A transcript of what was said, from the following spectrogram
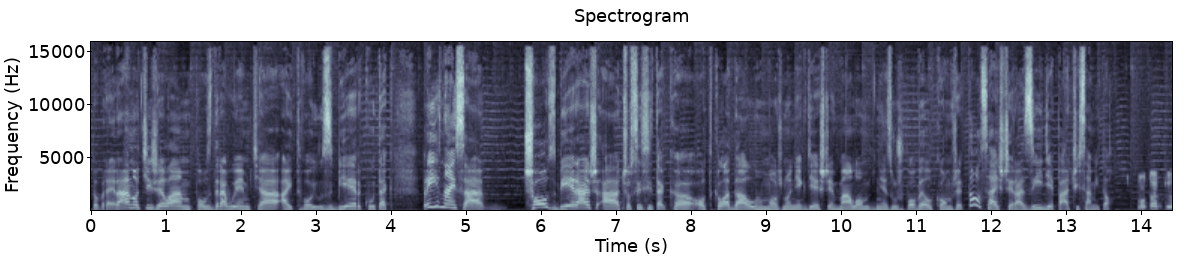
Dobré ráno ti želám, pozdravujem ťa aj tvoju zbierku, tak priznaj sa, čo zbieraš a čo si si tak e, odkladal možno niekde ešte v malom, dnes už vo veľkom, že to sa ešte raz zíde, páči sa mi to. No tak e,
